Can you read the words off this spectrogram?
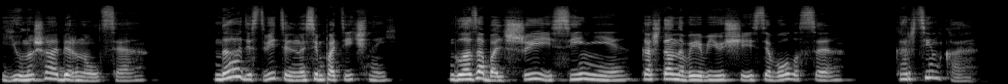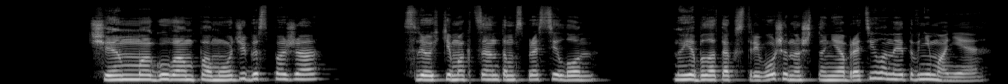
Юноша обернулся. «Да, действительно, симпатичный. Глаза большие, синие, каштановые вьющиеся волосы. Картинка. «Чем могу вам помочь, госпожа?» С легким акцентом спросил он. Но я была так встревожена, что не обратила на это внимания.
